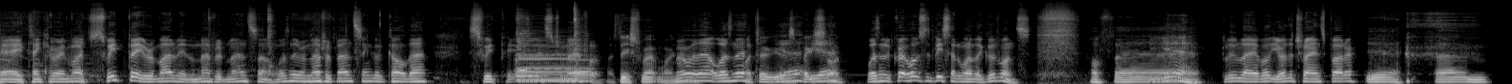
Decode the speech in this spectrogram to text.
Okay, thank you very much. Sweet Pea reminded me of a Manfred Mann song. Wasn't there a Manfred Mann single called that? Sweet Pea was an instrumental. The instrumental one. Remember that, wasn't it? I do, yeah, it's a B-side. Wasn't it great? What was the B-side? One of the good ones. Of uh, yeah. Blue Label, You're the Train Spotter. yeah. Um,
